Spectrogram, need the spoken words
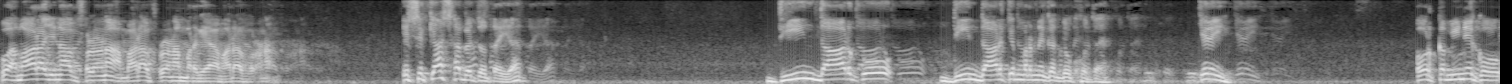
وہ ہمارا جناب فلانا ہمارا فلانا مر گیا ہمارا فلانا اس سے کیا ثابت ہوتا ہے یار دیندار کو دیندار کے مرنے کا دکھ ہوتا ہے کہ نہیں اور کمینے کو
